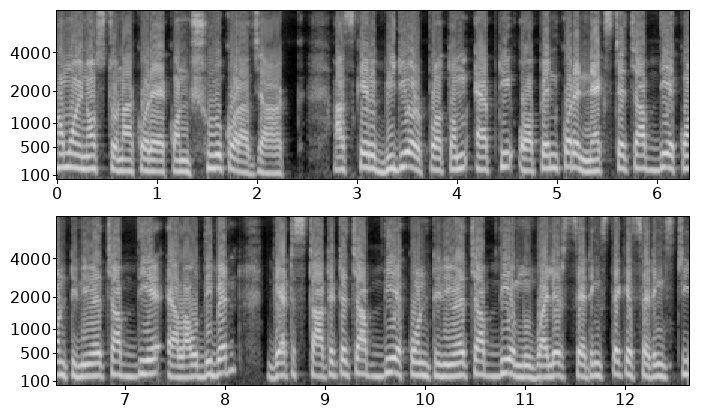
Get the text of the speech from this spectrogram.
সময় নষ্ট না করে এখন শুরু করা যাক। আজকের ভিডিওর প্রথম অ্যাপটি ওপেন করে নেক্সটে চাপ দিয়ে কন্টিনিউয়ে চাপ দিয়ে অ্যালাউ দিবেন। গেট স্টার্টেডে চাপ দিয়ে কন্টিনিউয়ে চাপ দিয়ে মোবাইলের সেটিংস থেকে সেটিংসটি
